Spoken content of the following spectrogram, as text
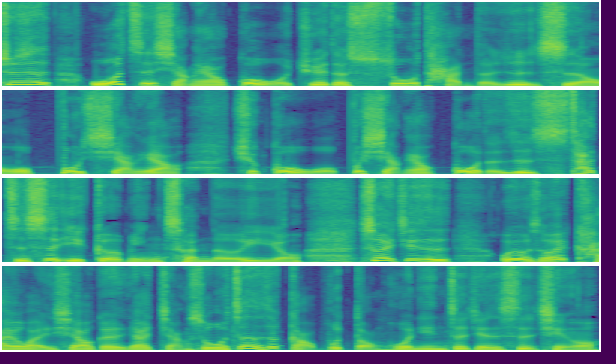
就是我只想要过我觉得舒坦的日子哦，我不想要去过我不想要过的日子，它只是一个名称而已哦。所以其实我有时候会开玩笑跟人家讲说，我真的是搞不懂婚姻这件事情哦。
